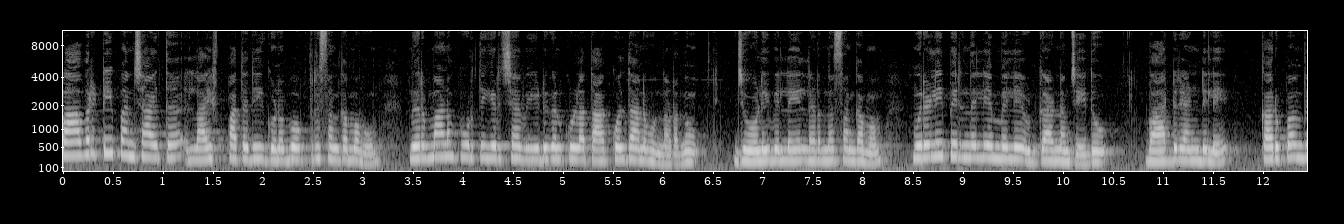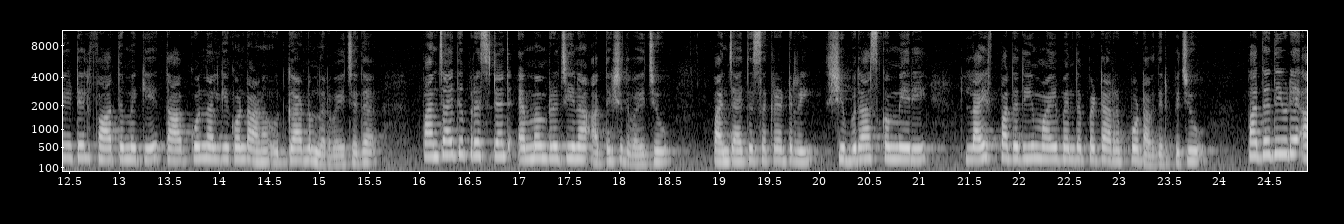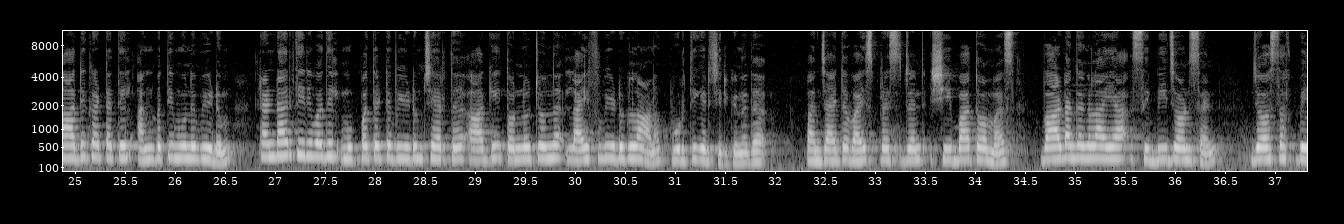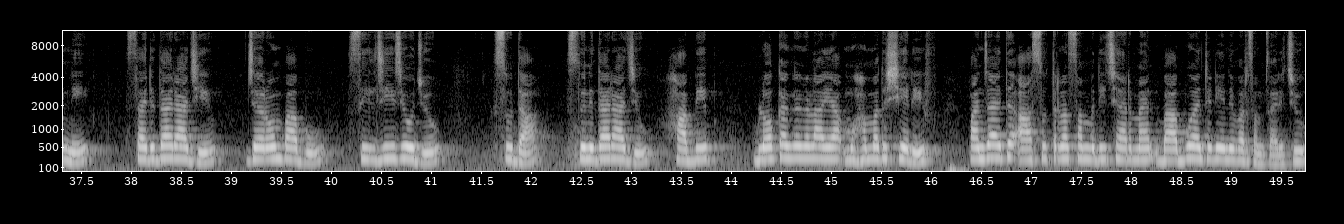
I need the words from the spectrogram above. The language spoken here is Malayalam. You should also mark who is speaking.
Speaker 1: പാവർട്ടി പഞ്ചായത്ത് ലൈഫ് പദ്ധതി ഗുണഭോക്തൃ സംഗമവും നിർമ്മാണം പൂർത്തീകരിച്ച വീടുകൾക്കുള്ള താക്കോൽദാനവും നടന്നു. ജോളി വില്ലയിൽ നടന്ന സംഗമം Murali Perunnelli M L A ഉദ്ഘാടനം ചെയ്തു. വാർഡ് രണ്ടിലെ കറുപ്പം വീട്ടിൽ ഫാത്തിമയ്ക്ക് താക്കോൽ നൽകിക്കൊണ്ടാണ് ഉദ്ഘാടനം നിർവഹിച്ചത്. Panchayat president M M Rajeena അധ്യക്ഷത വഹിച്ചു. പഞ്ചായത്ത് സെക്രട്ടറി ശിവദാസ് കൊമ്മേരി ലൈഫ് പദ്ധതിയുമായി ബന്ധപ്പെട്ട റിപ്പോർട്ട് അവതരിപ്പിച്ചു. പദ്ധതിയുടെ ആദ്യഘട്ടത്തിൽ അൻപത്തിമൂന്ന് വീടും രണ്ടായിരത്തി ഇരുപതിൽ മുപ്പത്തെട്ട് വീടും ചേർത്ത് ആകെ തൊണ്ണൂറ്റൊന്ന് ലൈഫ് വീടുകളാണ് പൂർത്തീകരിച്ചിരിക്കുന്നത്. Panchayat vice president Sheeba Thomas ward അംഗങ്ങളായ Sibi Johnson Joseph Binny Saritha Rajeev Jerome Babu Silji Joju Sudha Sunitha Raju Habeeb block അംഗങ്ങളായ മുഹമ്മദ് ഷെരീഫ് പഞ്ചായത്ത് ആസൂത്രണ സമിതി ചെയർമാൻ ബാബു ആന്റണി എന്നിവർ സംസാരിച്ചു.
